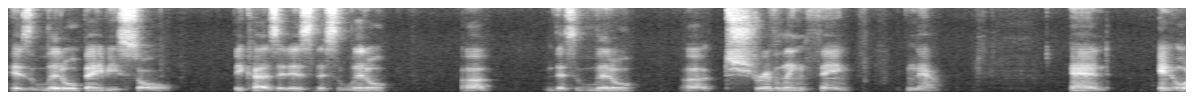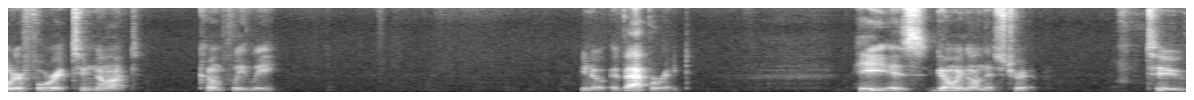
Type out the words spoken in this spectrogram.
his little baby soul, because it is this little, uh, this little, uh, shriveling thing, now. And in order for it to not completely, you know, evaporate, he is going on this trip to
